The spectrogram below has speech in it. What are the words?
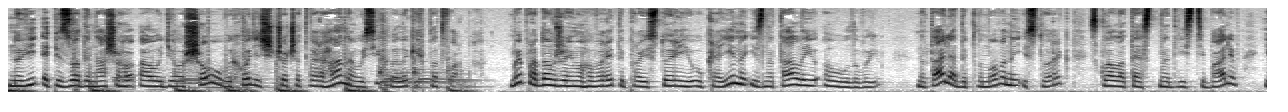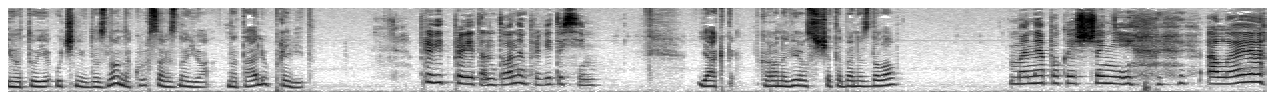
Нові епізоди нашого аудіошоу виходять щочетверга на усіх великих платформах. Ми продовжуємо говорити про історію України із Наталею Ауловою. Наталя, дипломований історик, склала тест на 200 балів і готує учнів до ЗНО на курсах ЗНОЮА. Наталю, привіт. Привіт, привіт, Антоне, привіт усім. Як ти? Коронавірус ще тебе не здолав? Мене поки що ні, але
